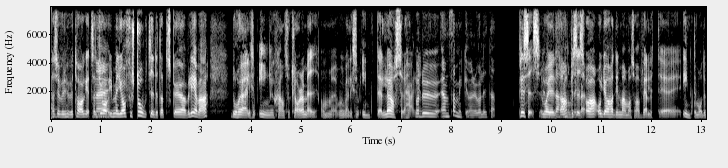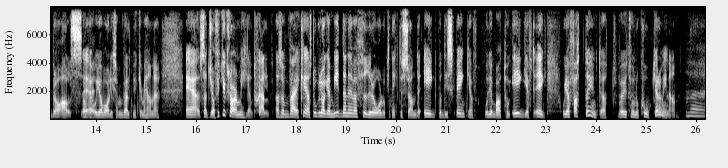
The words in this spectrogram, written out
Alltså överhuvudtaget. Så jag, men jag förstod tidigt att ska jag överleva då har jag liksom ingen chans att klara mig om, om jag liksom inte löser det här. Var du ensam mycket när du var liten? Precis, Du var hand ja, precis. Och, och jag hade en mamma som var väldigt, eh, inte mådde bra alls. Okej. Eh, och jag var liksom väldigt mycket med henne. Eh, så att jag fick ju klara mig helt själv. Alltså Mm. verkligen. Jag stod och lagade middag när jag var fyra år och knäckte sönder ägg på diskbänken. Och jag bara tog ägg efter ägg. Och jag fattar ju inte att jag var ju tvungen att koka dem innan. Nej.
